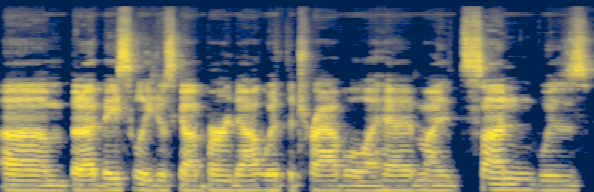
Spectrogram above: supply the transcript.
Um, but I basically just got burned out with the travel. I had my son was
